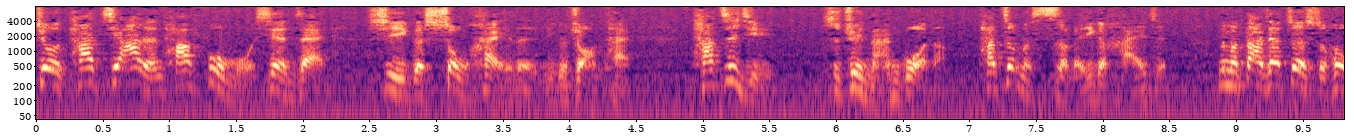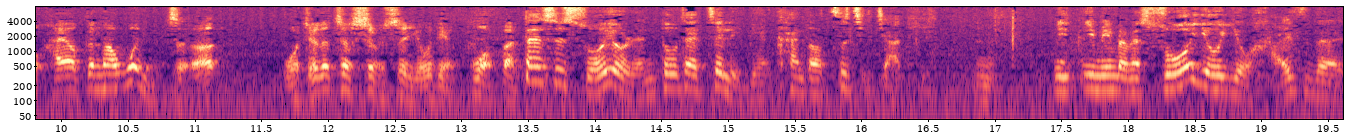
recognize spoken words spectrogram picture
就他家人，他父母现在是一个受害的一个状态，他自己是最难过的。他这么死了一个孩子。那么大家这时候还要跟他问责，我觉得这是不是有点过分？但是所有人都在这里边看到自己家庭，嗯，你你明白没？所有有孩子的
